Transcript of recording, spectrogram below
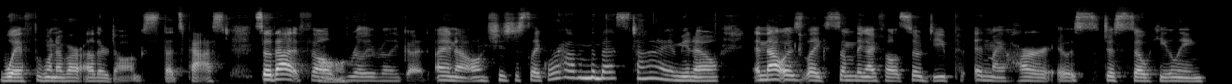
with one of our other dogs that's passed. So that felt Aw. really, really good. I know. She's just like, we're having the best time, you know? And that was like something I felt so deep in my heart. It was just so healing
